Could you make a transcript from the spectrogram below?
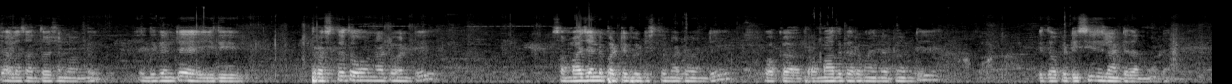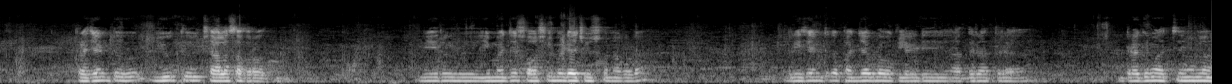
చాలా సంతోషంగా ఉంది. ఎందుకంటే ఇది ప్రస్తుతం ఉన్నటువంటి సమాజాన్ని పట్టి పీడిస్తున్నటువంటి ఒక ప్రమాదకరమైనటువంటి ఇది ఒక డిసీజ్ లాంటిది అనమాట ప్రజెంట్ యూత్ చాలా సఫర్ అవుతుంది. మీరు ఈ మధ్య సోషల్ మీడియా చూసుకున్నా కూడా రీసెంట్గా పంజాబ్లో ఒక లేడీ అర్ధరాత్రి డ్రగ్ మత్యంలో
